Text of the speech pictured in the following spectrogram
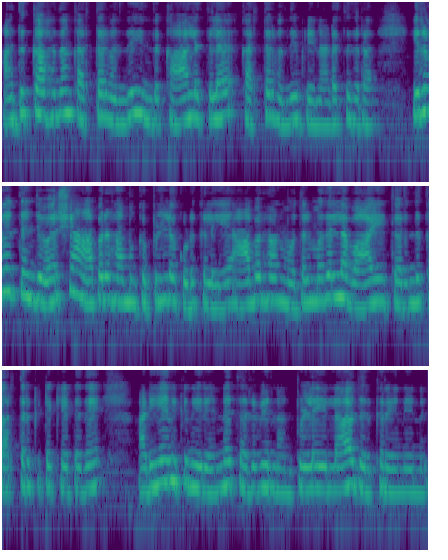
அதுக்காக தான் கர்த்தர் வந்து இந்த காலத்தில் கர்த்தர் வந்து இப்படி நடத்துகிறார். இருபத்தஞ்சு வருஷம் ஆபரஹாமுக்கு பிள்ளை கொடுக்கலையே. ஆபரஹாம் முதல் முதல்ல வாயை திறந்து கர்த்தர்கிட்ட கேட்டதே அடியனுக்கு நீர் என்ன தருவீர்? நான் பிள்ளை இல்லாது இருக்கிறேனேன்னு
